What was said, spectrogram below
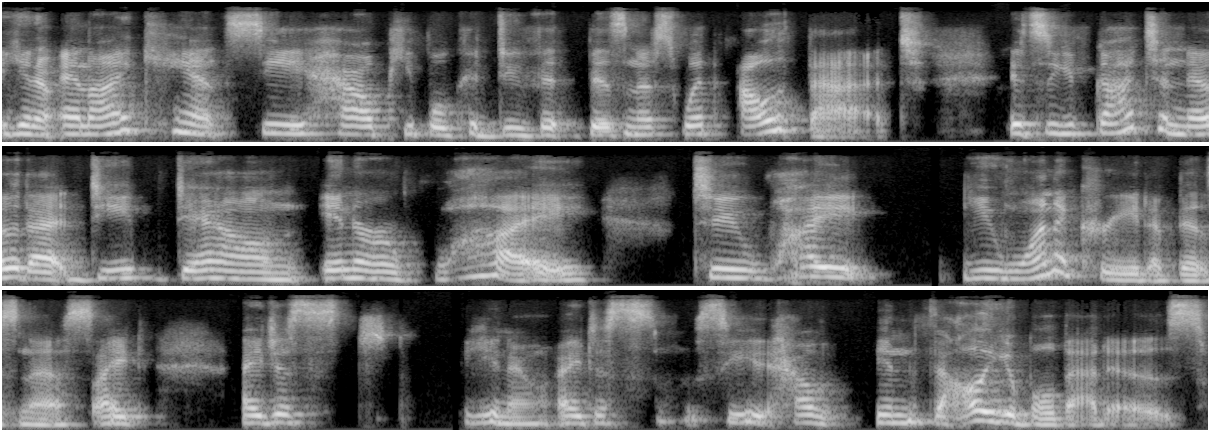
you know, and I can't see how people could do business without that. It's you've got to know that deep down inner why to why you want to create a business. I, I just, you know, I just see how invaluable that is.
